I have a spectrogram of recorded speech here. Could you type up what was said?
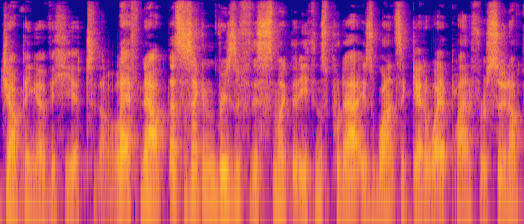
jumping over here to the left. Now, that's the second reason for this smoke that Ethan's put out, is one, it's a getaway plan for Asuna.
